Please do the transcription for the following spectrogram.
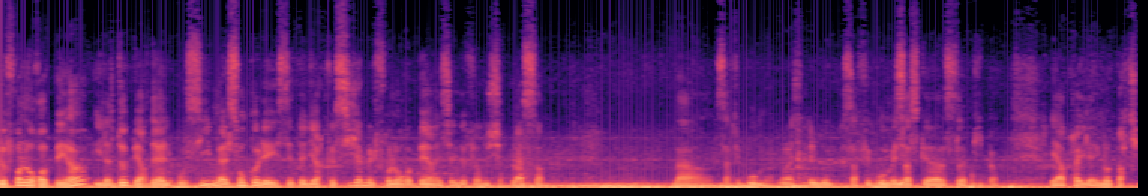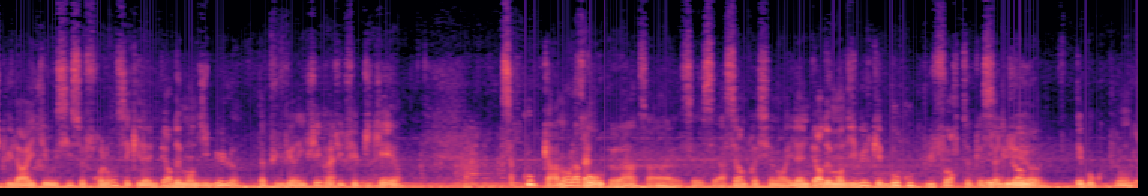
Le frelon européen, il a deux paires d'ailes aussi, mais elles sont collées. C'est-à-dire que si jamais le frelon européen essaye de faire du surplace, bah, ça fait boum. Ouais, ça fait. Ça boum et ça se casse la pipe. Et après, il a une autre particularité aussi, ce frelon, c'est qu'il a une paire de mandibules. Tu as pu le vérifier quand Ouais. tu te fais piquer. hein. Ça coupe carrément la Ça peau. ouais. hein. C'est assez impressionnant. Il a une paire de mandibules qui est beaucoup plus forte que Et celle plus du, longue. euh, et beaucoup plus longue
